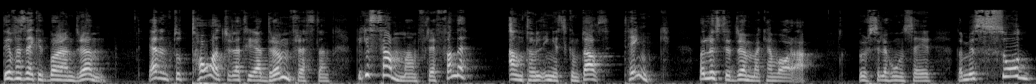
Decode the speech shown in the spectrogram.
det var säkert bara en dröm. Jag hade en totalt relaterad dröm förresten. Vilket sammanträffande. Antagligen inget skumt alls. Tänk vad lustiga drömmar kan vara. Ursula Horn säger, de är så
